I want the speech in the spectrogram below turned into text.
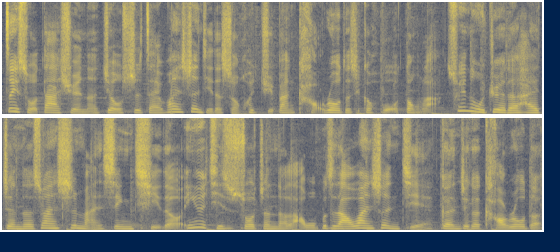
这所大学呢，就是在万圣节的时候会举办烤肉的这个活动啦。所以呢，我觉得还真的算是蛮新奇的。因为其实说真的啦，我不知道万圣节跟这个烤肉的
